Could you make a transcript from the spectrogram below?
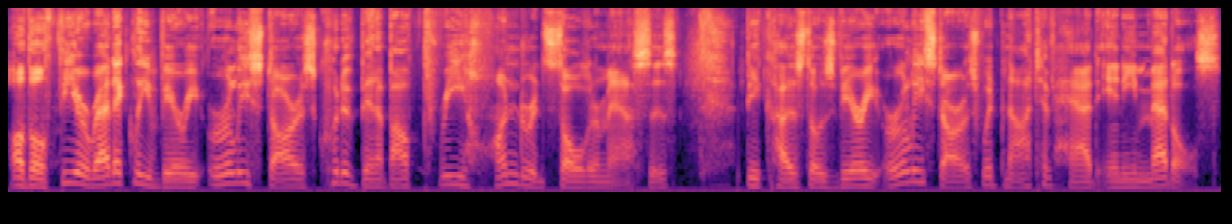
Although theoretically very early stars could have been about 300 solar masses because those very early stars would not have had any metals.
